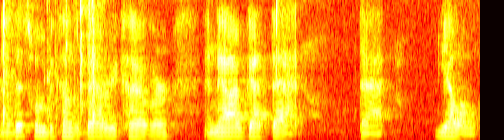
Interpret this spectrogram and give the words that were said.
Now this one becomes a battery cover and now I've got that, that yellow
